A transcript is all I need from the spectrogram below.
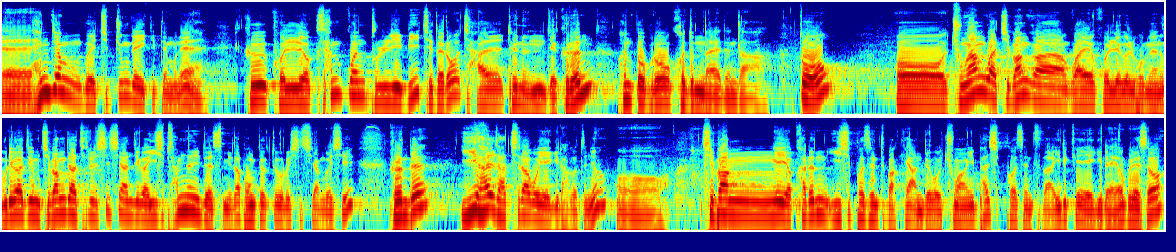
에, 행정부에 집중되어 있기 때문에 그 권력 삼권 분립이 제대로 잘 되는 이제 그런 헌법으로 거듭나야 된다. 또 어, 중앙과 지방과의 권력을 보면 우리가 지금 지방자치를 실시한 지가 23년이 됐습니다. 본격적으로 실시한 것이. 그런데 이할 자치라고 얘기를 하거든요. 어, 지방의 역할은 20%밖에 안 되고 중앙이 80%다 이렇게 얘기를 해요. 그래서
